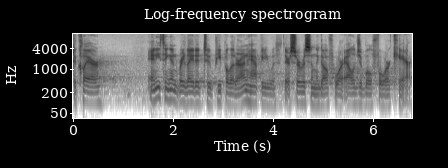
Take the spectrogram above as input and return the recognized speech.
declare anything related to people that are unhappy with their service in the Gulf War eligible for care.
